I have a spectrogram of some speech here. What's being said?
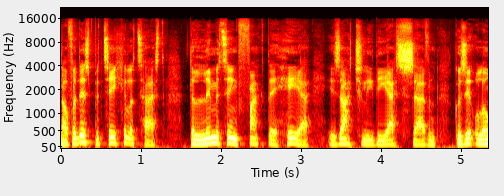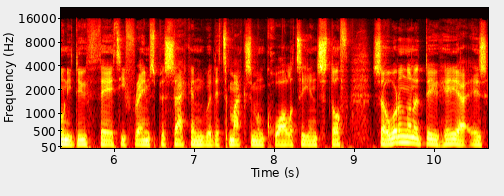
now for this particular test, the limiting factor here is actually the S7 because it will only do 30 frames per second with its maximum quality and stuff. So what I'm going to do here is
